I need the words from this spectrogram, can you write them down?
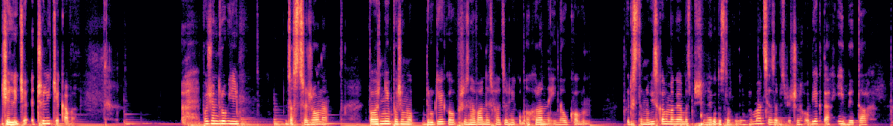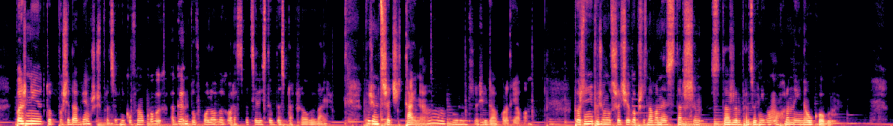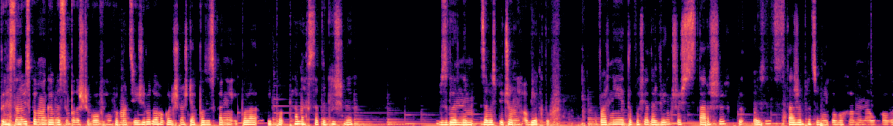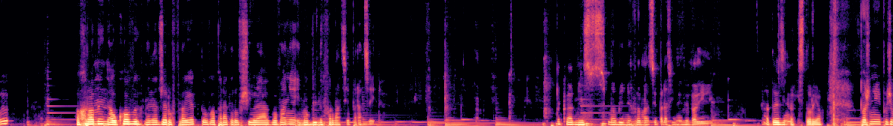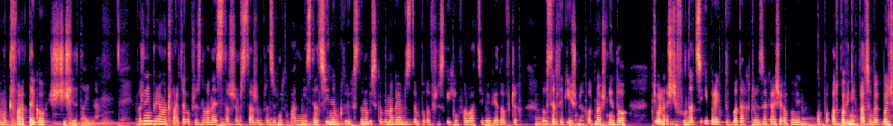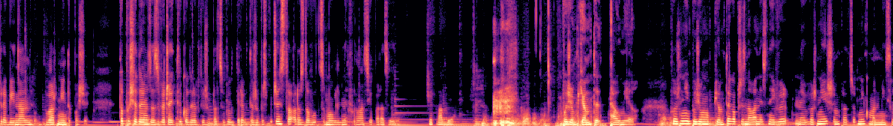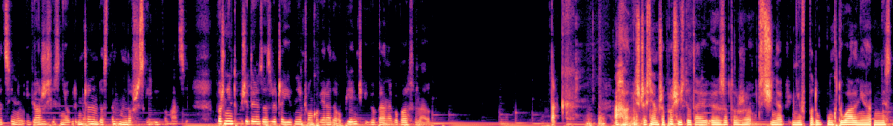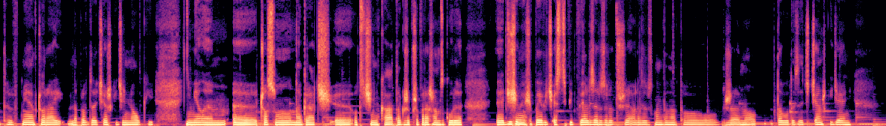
Czyli, czyli ciekawe. Poziom drugi, zastrzeżone. Upoważnienie poziomu drugiego przyznawane jest pracownikom ochrony i naukowym, których stanowiska wymagają bezpośredniego dostępu do informacji o zabezpieczonych obiektach i bytach. Upoważnienie to posiada większość pracowników naukowych, agentów polowych oraz specjalistów do spraw przechowywania. Poziom trzeci tajne. O, poziom trzeci to akurat ja mam. Upoważnienie poziomu trzeciego przyznawane jest starszym stażem pracownikom ochrony i naukowym, których stanowiska wymagają dostępu do szczegółowych informacji o źródłach, okolicznościach pozyskania i, pola, i po, planach strategicznych względem zabezpieczonych obiektów. Upoważnienie to posiada większość starszych stażem pracowników ochrony naukowej, ochrony naukowych, menedżerów projektów, operatorów sił reagowania i mobilnych formacji operacyjnych. Dokładnie z mobilnych formacji operacyjnych wywalili. A to jest inna historia. Upoważnienie poziomu czwartego ściśle tajne. Upoważnienie poziomu czwartego przyznawane jest starszym stażem pracownikom administracyjnym, których stanowiska wymagają dostępu do wszystkich informacji wywiadowczych lub strategicznych odnośnie do działalności fundacji i projektów badawczych w zakresie odpowiednich placówek bądź regionalnych upoważnień to, posi to posiadają zazwyczaj tylko dyrektorzy placówek, dyrektorzy bezpieczeństwa oraz dowódcy mobilnych formacji operacyjnych. Ciekawie. Poziom piąty Taumiel. Upoważnienie poziomu 5 przyznawane jest najważniejszym pracownikom administracyjnym i wiąże się z nieograniczonym dostępem do wszystkich informacji. Upoważnienie to posiadają zazwyczaj jedynie członkowie Rady o 5 i wybranego personelu. Tak. Aha, jeszcze chciałem przeprosić tutaj e, za to, że odcinek nie wpadł punktualnie. Niestety miałem wczoraj naprawdę ciężki dzień nauki. Nie miałem y, czasu nagrać y, odcinka, także przepraszam z góry. Dzisiaj miał się pojawić SCP-PL003, ale ze względu na to, że no, to był dosyć ciężki dzień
